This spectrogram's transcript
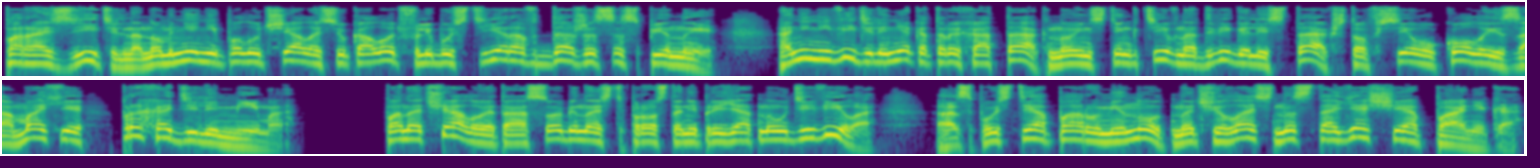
Поразительно, но мне не получалось уколоть флебустьеров даже со спины. Они не видели некоторых атак, но инстинктивно двигались так, что все уколы и замахи проходили мимо. Поначалу эта особенность просто неприятно удивила, а спустя пару минут началась настоящая паника.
